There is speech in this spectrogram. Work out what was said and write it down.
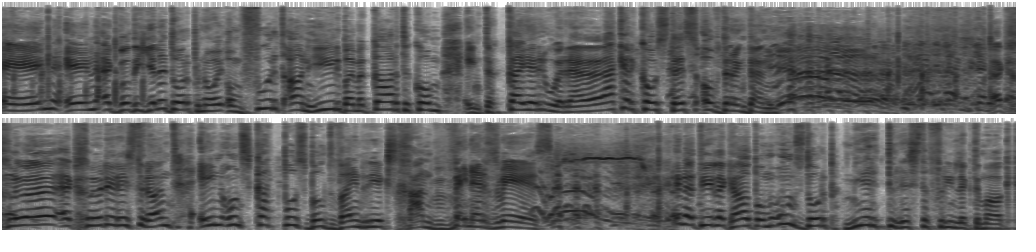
En en ek wil die hele dorp nooi om voortaan hier bymekaar te kom en te kuier oor lekker kostes of drink ding. Ek glo, ek glo die restaurant en ons Katbos Bult wynreeks gaan wenners wees. En natuurlik help om ons dorp meer toeriste vriendelik te maak.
